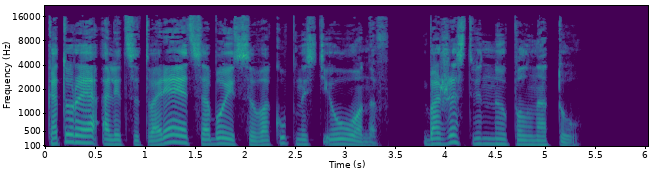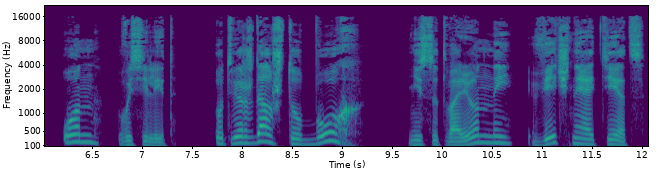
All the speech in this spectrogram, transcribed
которая олицетворяет собой совокупность ионов, божественную полноту. Он, Василит, утверждал, что Бог, несотворенный, вечный Отец,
